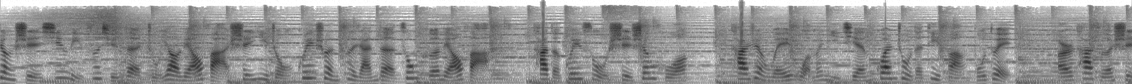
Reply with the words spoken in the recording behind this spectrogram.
正是心理咨询的主要疗法是一种归顺自然的综合疗法，它的归宿是生活。他认为我们以前关注的地方不对，而它则是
